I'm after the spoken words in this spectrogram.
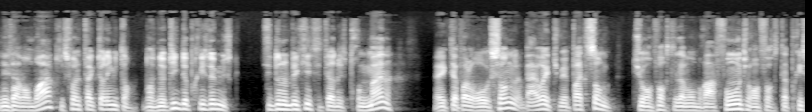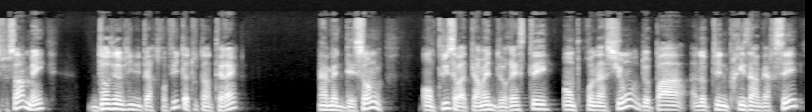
les avant-bras qui soient le facteur limitant. Dans une optique de prise de muscle. Si ton objectif c'est de faire du strongman, avec ta pas le au sangle, bah ouais, tu mets pas de sangle. Tu renforces tes avant-bras à fond, tu renforces ta prise, tout ça, mais dans une optique d'hypertrophie, tu as tout intérêt à mettre des sangles en plus, ça va te permettre de rester en pronation, de pas adopter une prise inversée,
